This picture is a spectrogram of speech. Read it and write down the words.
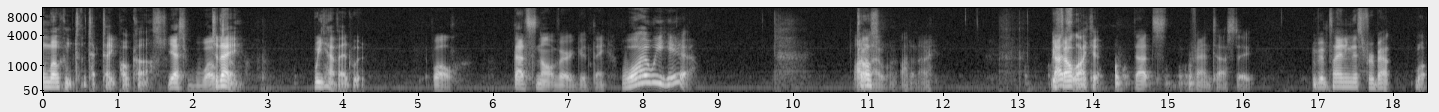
and welcome to the Tech Take podcast. Yes, welcome. Today, we have Edward. Well, that's not a very good thing. Why are we here? I don't Cause- know. I don't know. We That's- felt like it. That's fantastic. We've been planning this for about what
